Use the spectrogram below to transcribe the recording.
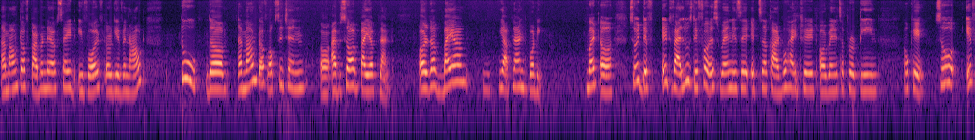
amount of carbon dioxide evolved or given out to the amount of oxygen uh, absorbed by a plant or the by a yeah plant body. But uh, so it dif it values differs when is it it's a carbohydrate or when it's a protein. Okay so if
